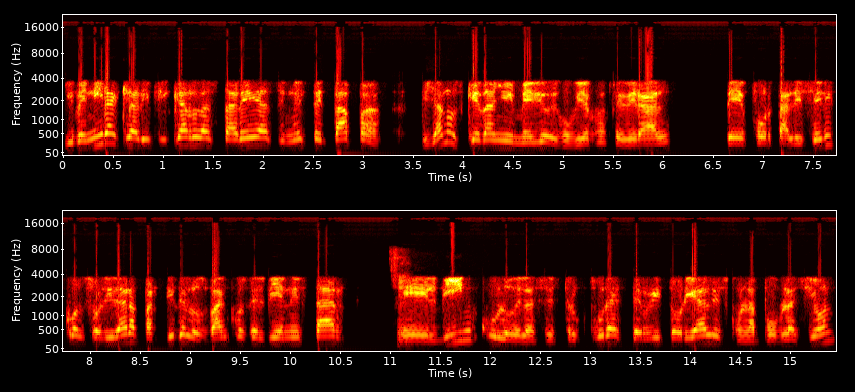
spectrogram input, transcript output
Y venir a clarificar las tareas en esta etapa, que ya nos queda año y medio de gobierno federal, de fortalecer y consolidar a partir de los bancos del bienestar el vínculo de las estructuras territoriales con la población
